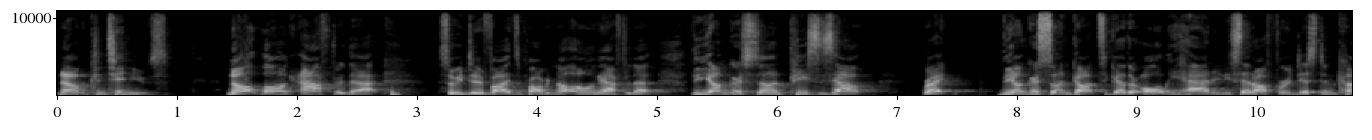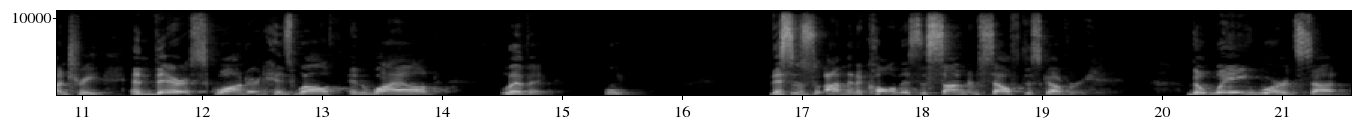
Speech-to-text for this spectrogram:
Now it continues. Not long after that, so he divides the property. Not long after that, the younger son pieces out, right? The younger son got together all he had and he set off for a distant country and there squandered his wealth in wild living. Ooh. This is, I'm going to call this the son of self discovery, the wayward son.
